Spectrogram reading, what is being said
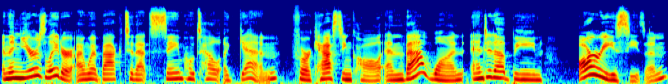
And then years later, I went back to that same hotel again for a casting call, and that one ended up being Arie's season.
